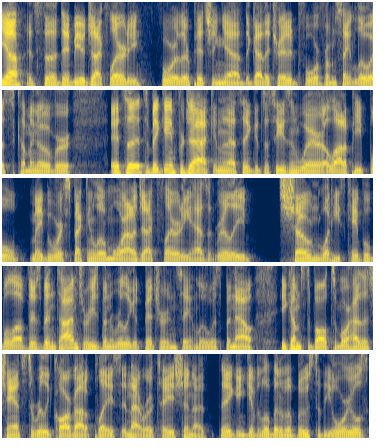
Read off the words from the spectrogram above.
Yeah, it's the debut of Jack Flaherty for their pitching. Yeah, the guy they traded for from St. Louis coming over. It's a it's a big game for Jack, and I think it's a season where a lot of people maybe were expecting a little more out of Jack Flaherty. Hasn't really shown what he's capable of. There's been times where he's been a really good pitcher in St. Louis, but now he comes to Baltimore, has a chance to really carve out a place in that rotation. I think and give a little bit of a boost to the Orioles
